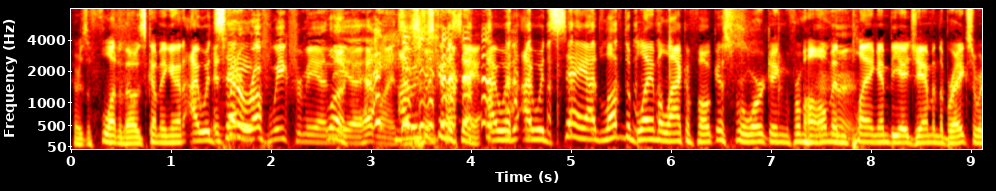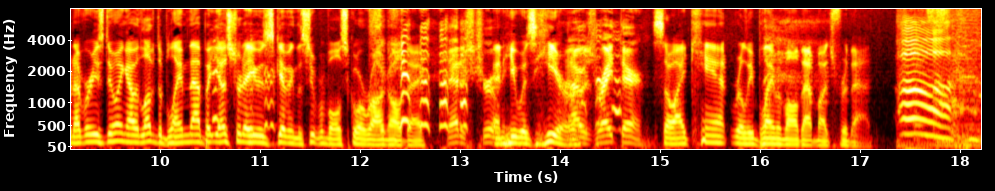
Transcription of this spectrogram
There's a flood of those coming in. I would It's say it's been a rough week for me on Look, the uh, headlines. I was just going to say, I would, I would say, I'd love to blame a lack of focus for working from home and playing NBA Jam in the breaks or whatever he's doing. I would love to blame that. But yesterday he was giving the Super Bowl score wrong all day, that is true. and he was here, I was right there. so I can't really blame him all that much for that. Ugh.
